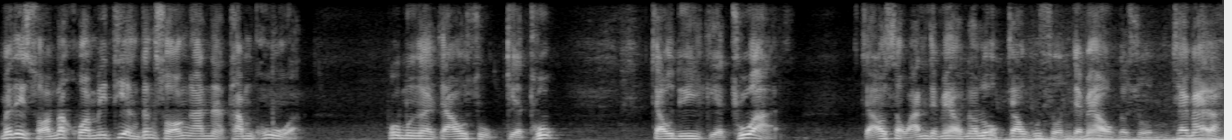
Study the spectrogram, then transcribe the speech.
ไม่ได้สอนว่าความไม่เที่ยงทั้งสองอันน่ะทำคู่อะพวกมึงจะเอาสุขเกลียดทุกข์จะเอาดีเกลียดชั่ว จะเอาสวรรค์จะไม่เอานรกจะเอากุศลจะไม่เอากุศลใช่ไหมล่ะ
